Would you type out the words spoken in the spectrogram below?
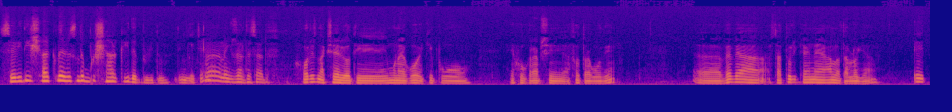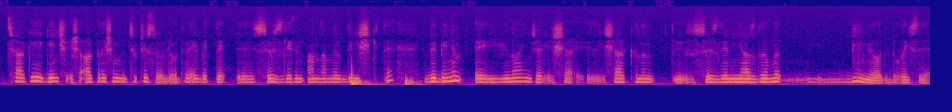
Söylediği şarkılar arasında bu şarkıyı da duydum dün gece. Α, ναι, güzel tesadüf. χωρίς να ξέρει ότι ήμουνα εγώ εκεί που έχω γράψει αυτό το τραγούδι Ε, βέβαια στα τουρκικά είναι άλλα τα λόγια E, şarkıyı genç iş- arkadaşım Türkçe söylüyordu ve elbette e, sözlerin anlamları değişikti. Ve benim e, Yunanca şa- e, şarkının e, sözlerini yazdığımı bilmiyordu. Dolayısıyla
